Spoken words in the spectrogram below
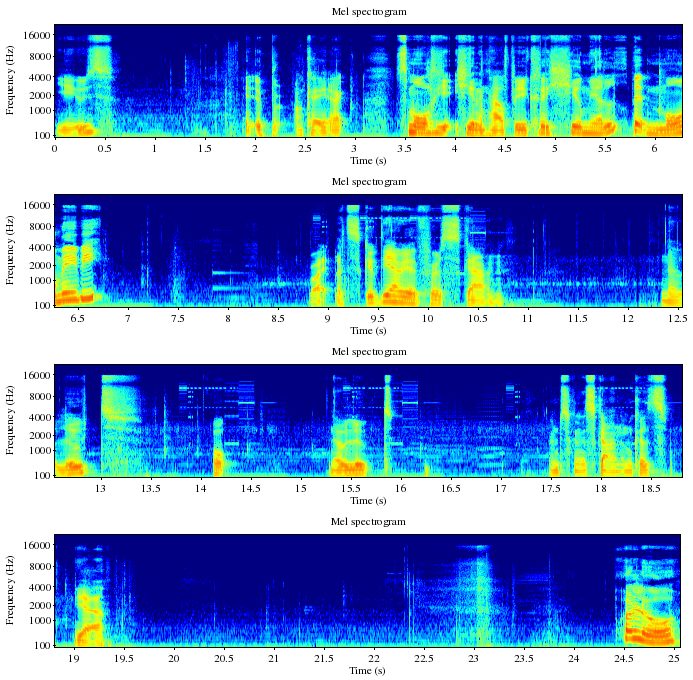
Use? Uh, Okay, uh, small he healing health, but you could heal me a little bit more maybe? Right, let's give the area for a scan. No loot. Oh, no loot. I'm just gonna scan them because, yeah. Hello.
